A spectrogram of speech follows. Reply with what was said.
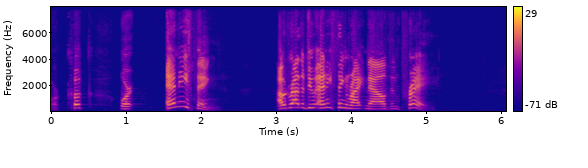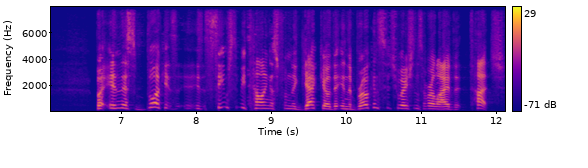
or cook or anything. I would rather do anything right now than pray. But in this book, it, it seems to be telling us from the get go that in the broken situations of our life that touch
